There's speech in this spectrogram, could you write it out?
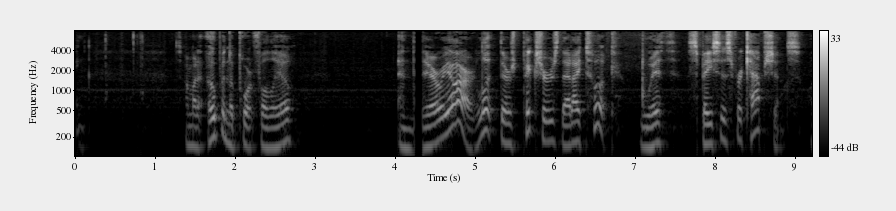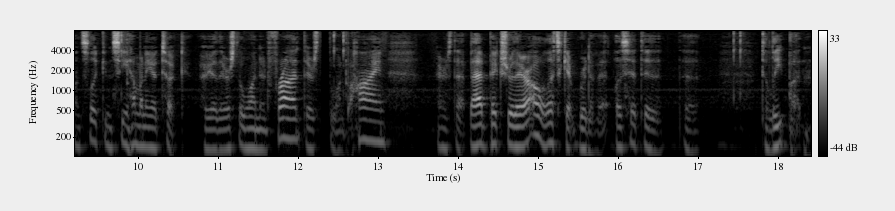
So I'm going to open the portfolio. And there we are. Look, there's pictures that I took with spaces for captions. Let's look and see how many I took. Oh yeah, there's the one in front. There's the one behind. There's that bad picture there. Oh, let's get rid of it. Let's hit the, the delete button.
